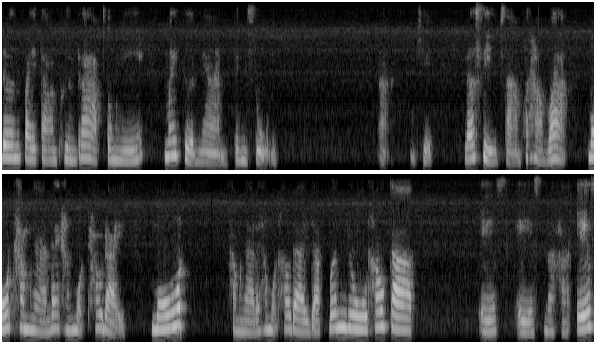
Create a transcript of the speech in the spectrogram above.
เดินไปตามพื้นราบตรงนี้ไม่เกิดงานเป็นศูนย์อะโอเคแล้ว43เขาถามว่าโมดทำงานได้ทั้งหมดเท่าใดโมดทำงานได้ทั้งหมดเท่าใด W เท่ากับ S S นะคะ S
